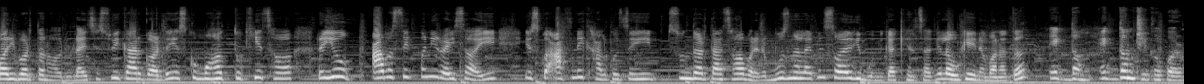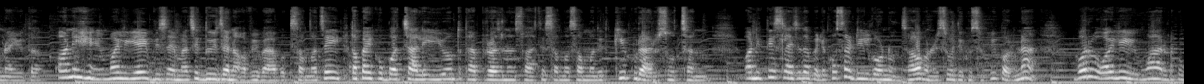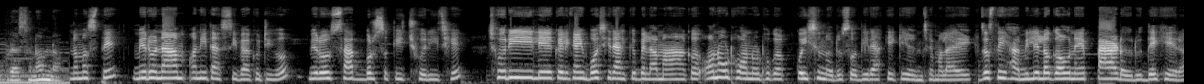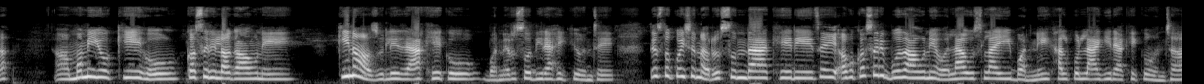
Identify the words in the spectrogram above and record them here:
परिवर्तनहरूलाई चाहिँ स्वीकार गर्दै यसको महत्त्व के छ र यो आवश्यक पनि रहेछ है? यसको आफ्नै खालको चाहिँ सुन्दरता छ भनेर बुझ्नलाई पनि सहयोगी भूमिका खेल्छ कि? लौ के भन त। एकदम एकदम ठिक हो करुणा यो त। अनि मैले यही विषयमा चाहिँ दुईजना अभिभावकसँग चाहिँ तपाईँको बच्चाले यौन तथा प्रजनन स्वास्थ्यसँग सम्बन्धित के कुराहरू सोध्छन्? अनि त्यसलाई चाहिँ तपाईँले कसरी डिल गर्नुहुन्छ भनेर सोधेको छु कि करुणा? बरु अहिले उहाँहरूको कुरा सुनौ न। नमस्ते मेरो नाम अनिता शिवाकोटी हो। मेरो सात वर्षकी छोरी छ। छोरीले कहिले काहीँ बसिराखेको बेलामा अनौठो अनौठो क्वेसनहरू सोधिराखेकै हुन्छ मलाई। जस्तै हामीले लगाउने प्याडहरू देखेर मम्मी यो के हो? कसरी लगाउने? किन हजुरले राखेको भनेर सोधिराखेको हुन्छ त्यस्तो क्वेसनहरू सुन्दाखेरि चाहिँ अब कसरी बुझाउने होला उसलाई भन्ने खालको लागिराखेको हुन्छ।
